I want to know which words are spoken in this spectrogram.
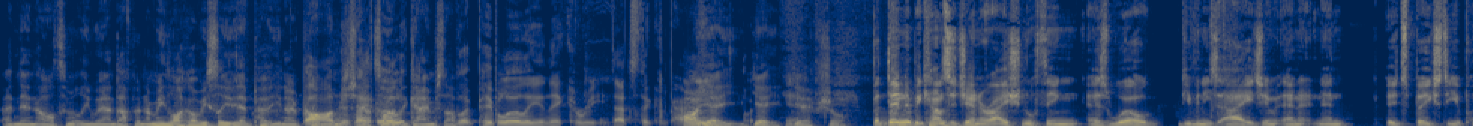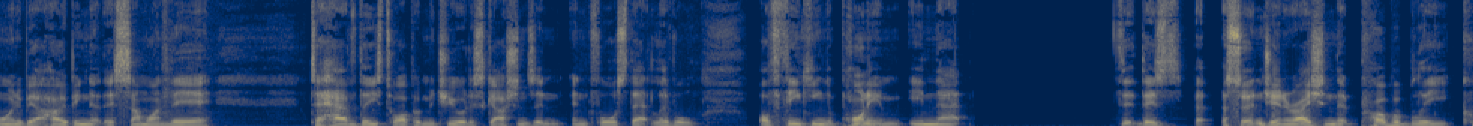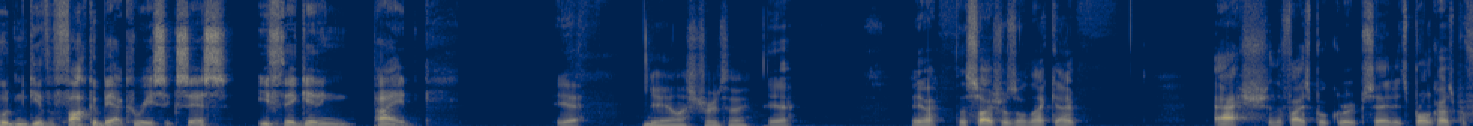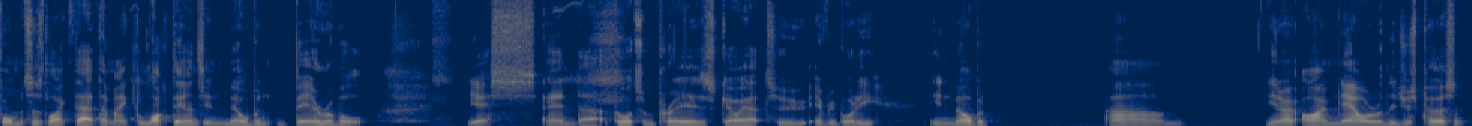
And then ultimately wound up, and I mean, like obviously you had you know Oh, I'm problems just saying, outside early, the game stuff. Like people early in their career, that's the comparison. oh comparison. yeah, yeah, yeah, for sure. But then it becomes a generational thing as well, given his age, and and, and it speaks to your point about hoping that there's someone there to have these type of mature discussions and, and force that level of thinking upon him. In that th- there's a, a certain generation that probably couldn't give a fuck about career success if they're getting paid. Yeah, Yeah, that's true too. yeah. Anyway, the socials on that game. Ash in the Facebook group said it's Broncos performances like that that make the lockdowns in Melbourne bearable. Yes, and uh, thoughts and prayers go out to everybody in Melbourne. Um, you know, I'm now a religious person,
